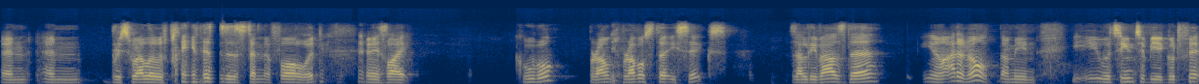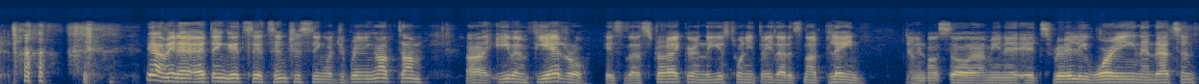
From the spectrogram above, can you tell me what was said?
and and Brizuela was playing as a centre forward, and it's like, Cubo, Bravo, Bravo's 36, Zaldivar's there. You know, I don't know. I mean, it would seem to be a good fit. yeah, I mean, I think it's it's interesting what you bring up, Tom. Uh, even Fierro is the striker in the U23 that is not playing. Yeah. You know, so I mean, it's really worrying in that sense.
